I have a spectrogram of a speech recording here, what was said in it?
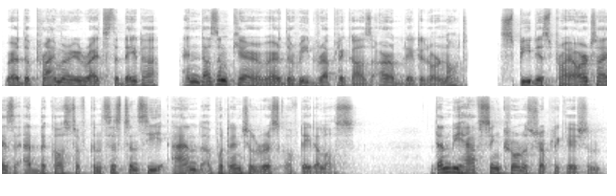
where the primary writes the data and doesn't care where the read replicas are updated or not. Speed is prioritized at the cost of consistency and a potential risk of data loss. Then we have synchronous replication,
